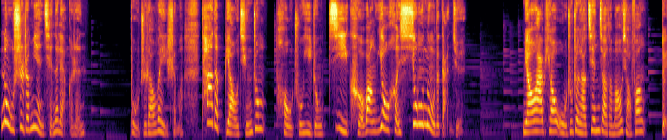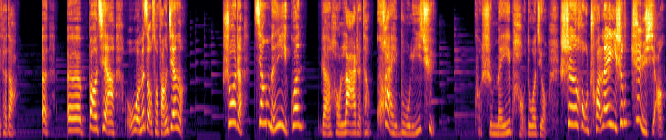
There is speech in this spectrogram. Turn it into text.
怒视着面前的两个人。不知道为什么，他的表情中透出一种既渴望又很羞怒的感觉。苗阿飘捂住正要尖叫的毛小芳，对他道：“呃呃，抱歉啊，我们走错房间了。”说着将门一关，然后拉着他快步离去。可是没跑多久，身后传来一声巨响，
